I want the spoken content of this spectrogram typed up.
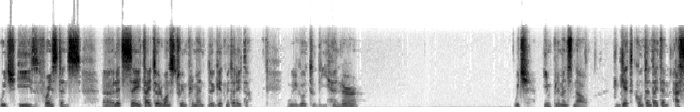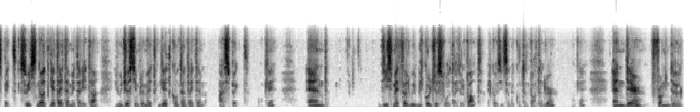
which is, for instance, uh, let's say title wants to implement the get metadata. We'll go to the handler, which implements now get content item aspect. So it's not get item metadata. You just implement get content item aspect. Okay, and this method will be called just for the title part because it's on the content part handler. Okay, and there from the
